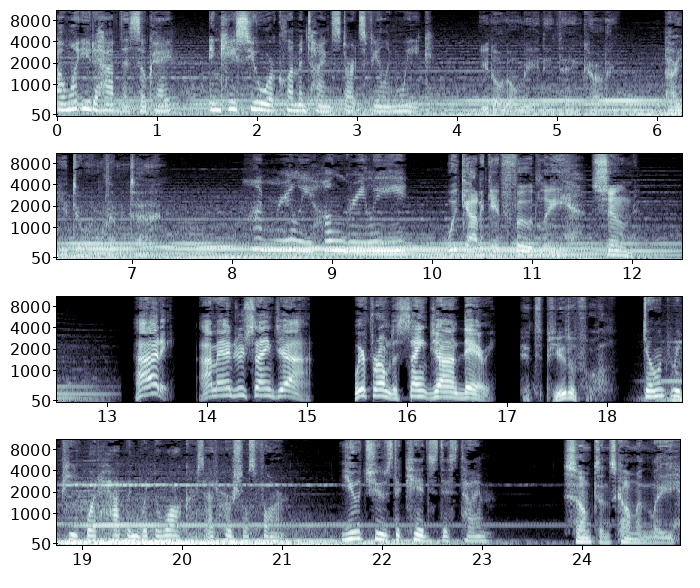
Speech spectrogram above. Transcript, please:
I want you to have this, okay? In case you or Clementine starts feeling weak. You don't owe me anything, Carley. How you doing, Clementine? I'm really hungry, Lee. We gotta get food, Lee. Soon. Howdy, I'm Andrew St. John. We're from the St. John Dairy. It's beautiful. Don't repeat what happened with the walkers at Hershel's farm. You choose the kids this time. Something's coming, Lee.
